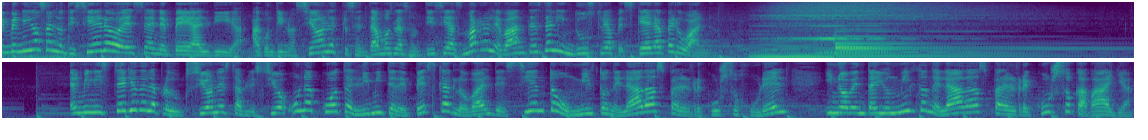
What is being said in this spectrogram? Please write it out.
al noticiero SNP al día. A continuación les presentamos las noticias más relevantes de la industria pesquera peruana. El Ministerio de la Producción estableció una cuota límite de pesca global de 101.000 toneladas para el recurso jurel y 91.000 toneladas para el recurso caballa,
